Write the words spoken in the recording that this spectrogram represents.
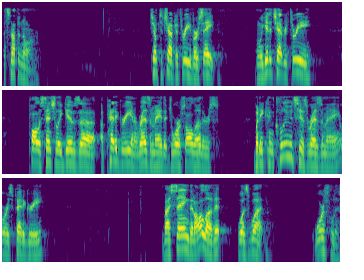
That's not the norm. Jump to chapter 3, verse 8. When we get to chapter 3, Paul essentially gives a, a pedigree and a resume that dwarfs all others but he concludes his resume or his pedigree by saying that all of it was what? Worthless.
